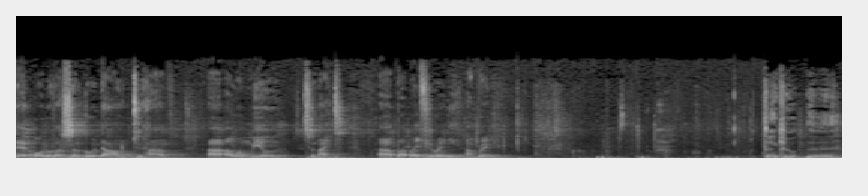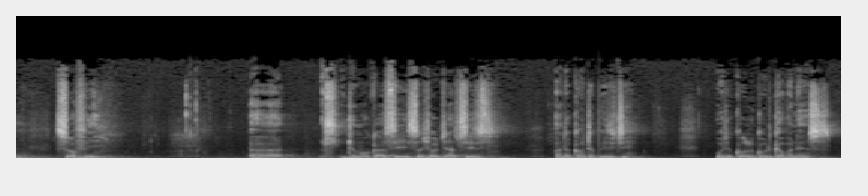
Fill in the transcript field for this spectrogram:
then all of us shall go down to have uh, our meal tonight. Uh, Baba, if you're ready, I'm ready. Thank you. Uh, Sophie, uh, democracy, social justice, and accountability, what you call good governance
